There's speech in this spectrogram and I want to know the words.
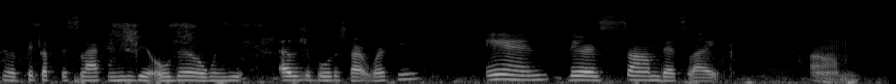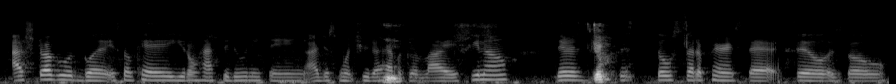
to pick up the slack when you get older or when you're eligible to start working. And there's some that's like um I struggled, but it's okay. You don't have to do anything. I just want you to have a good life. You know, there's Yep. this, those set of parents that feel as though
